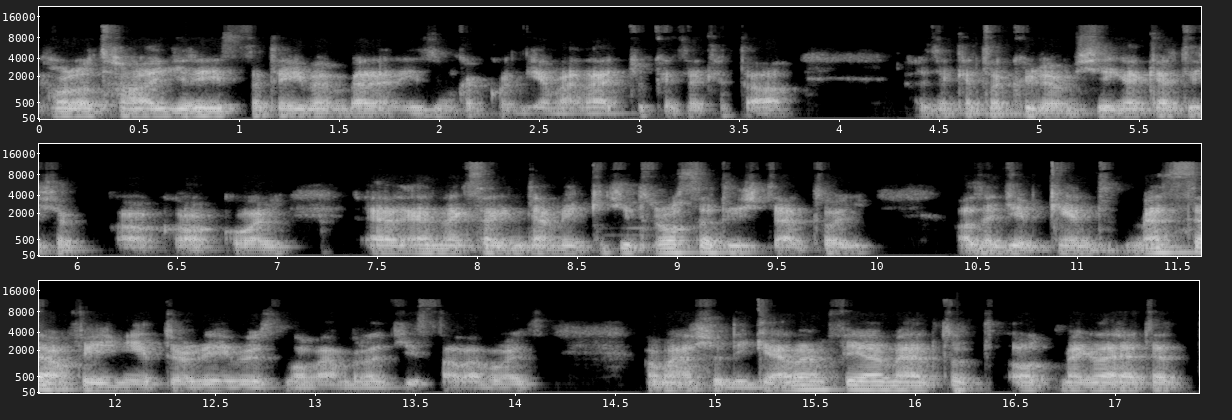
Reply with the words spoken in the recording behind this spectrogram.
Holott, ha egy részleteiben belenézünk, akkor nyilván látjuk ezeket a, ezeket a különbségeket, és akkor ennek szerintem még kicsit rosszat is tett, hogy az egyébként messze a fényétől lévő szlován Bratislava volt a második ellenfél, mert ott, ott meg lehetett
